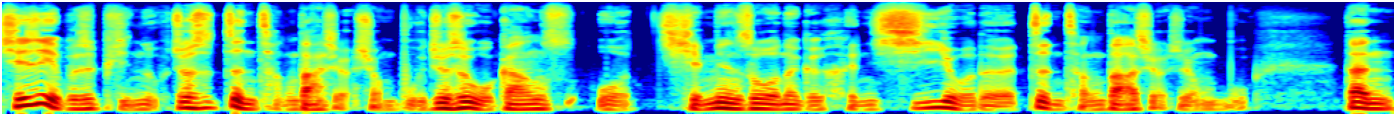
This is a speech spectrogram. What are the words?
其实也不是平乳，就是正常大小胸部，就是我刚刚我前面说那个很稀有的正常大小胸部，但。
